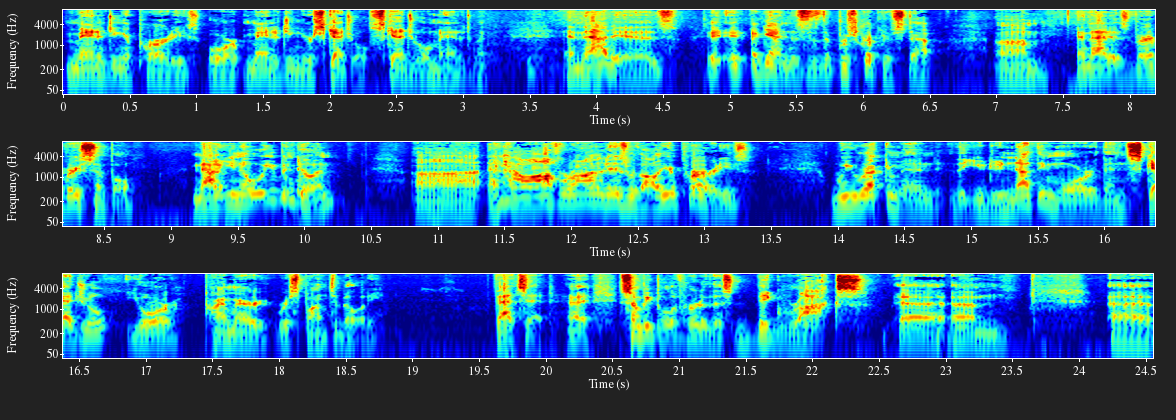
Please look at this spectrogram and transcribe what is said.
managing your priorities or managing your schedule, schedule management. And that is, it, it, again, this is the prescriptive step. Um, and that is very, very simple. Now you know what you've been doing uh, and how off or on it is with all your priorities. We recommend that you do nothing more than schedule your primary responsibility. That's it. Uh, some people have heard of this big rocks uh, um, uh,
